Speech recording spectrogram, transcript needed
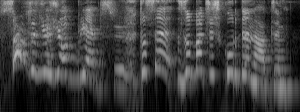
Sam przecież od biepsy! To se zobaczysz, kurde, na tym.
